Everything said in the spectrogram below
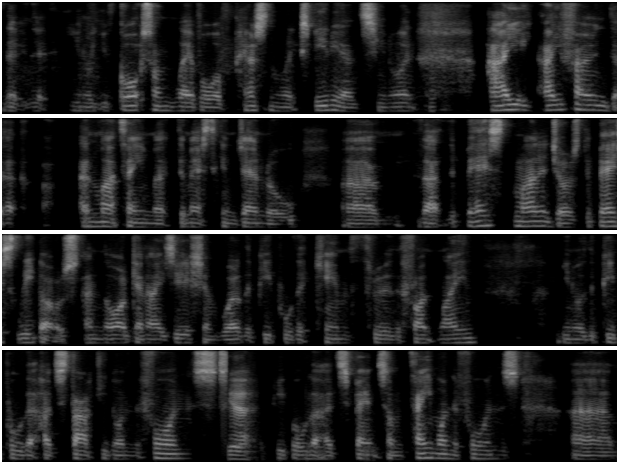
that, that you know you've got some level of personal experience you know and I I found in my time at Domestic & General um, that the best managers, the best leaders in the organisation were the people that came through the front line. You know, the people that had started on the phones, yeah, people that had spent some time on the phones, um,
